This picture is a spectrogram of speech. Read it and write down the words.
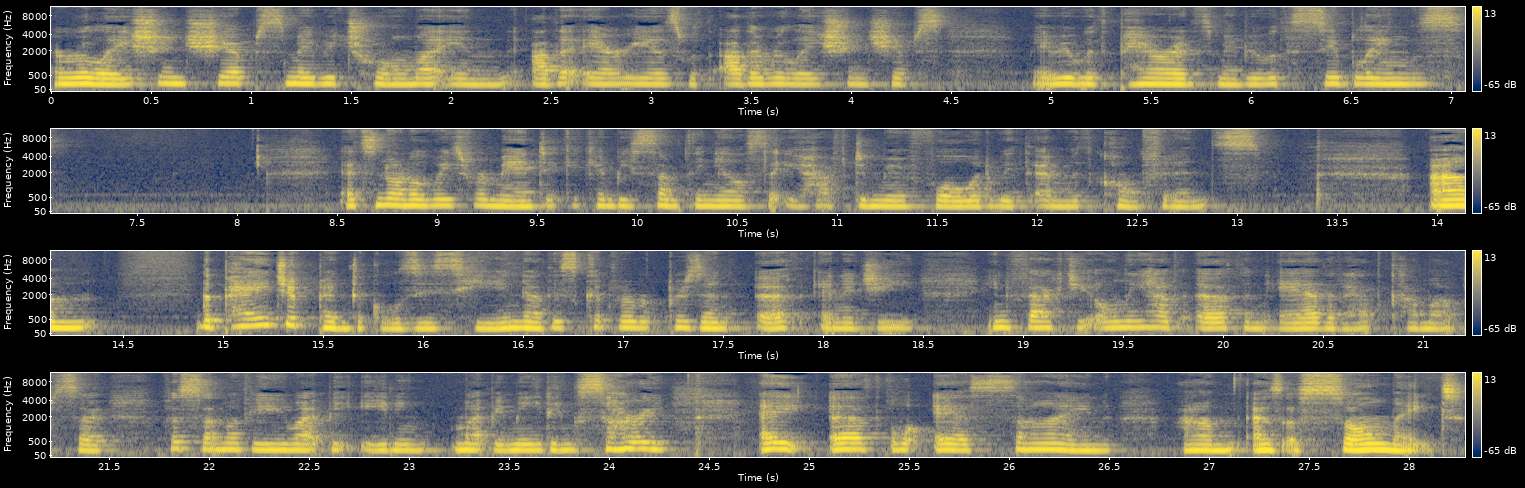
relationships, maybe trauma in other areas with other relationships, maybe with parents, maybe with siblings. It's not always romantic, it can be something else that you have to move forward with and with confidence. Um, the Page of Pentacles is here. Now, this could represent earth energy. In fact, you only have earth and air that have come up. So, for some of you, you might be eating, might be meeting, sorry, a earth or air sign um, as a soulmate.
